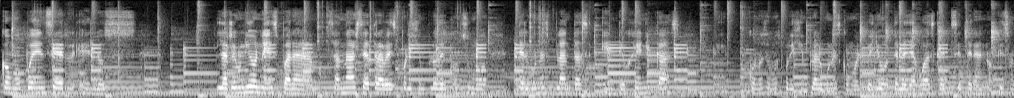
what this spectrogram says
como pueden ser los las reuniones para sanarse a través, por ejemplo, del consumo de algunas plantas enteogénicas. Eh, conocemos, por ejemplo, algunas como el peyote, la ayahuasca, etcétera, ¿no? que son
